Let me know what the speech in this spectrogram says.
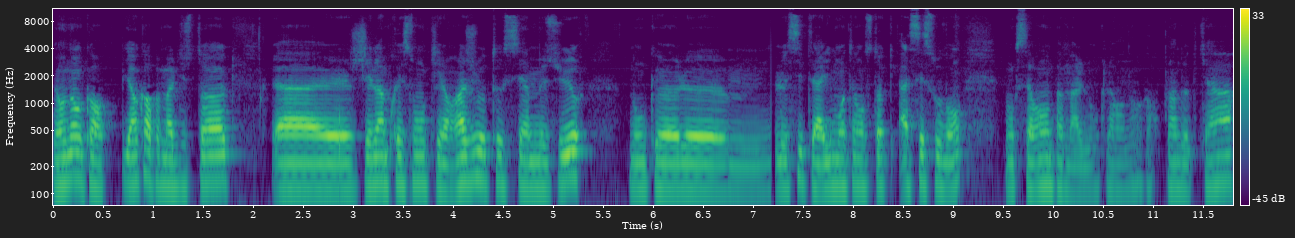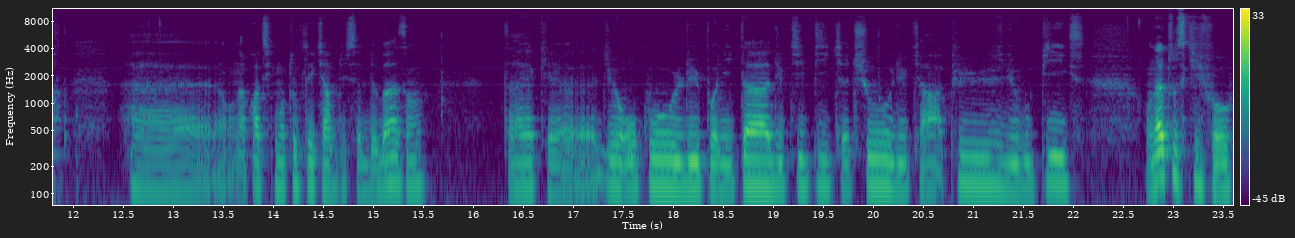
Mais il y a encore pas mal du stock. Euh, j'ai l'impression qu'il en rajoute aussi à mesure. Donc euh, le, site est alimenté en stock assez souvent. Donc c'est vraiment pas mal. Donc là on a encore plein d'autres cartes. Euh, on a pratiquement toutes les cartes du set de base. Hein. Tac, du Roucoule, du Ponita, du petit Pikachu, du Carapuce, du Goopix. On a tout ce qu'il faut.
